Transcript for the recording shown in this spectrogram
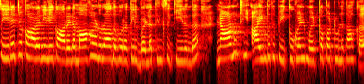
சீரற்ற காலநிலை காரணமாக அனுராதபுரத்தில் வெள்ளத்தில் சிக்கியிருந்த நானூற்றி ஐம்பது பீக்குகள் மீட்கப்பட்டுள்ளதாக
